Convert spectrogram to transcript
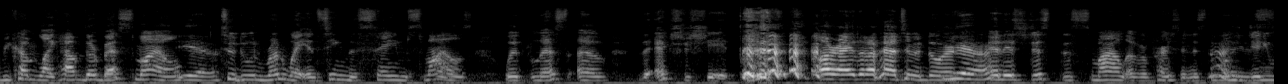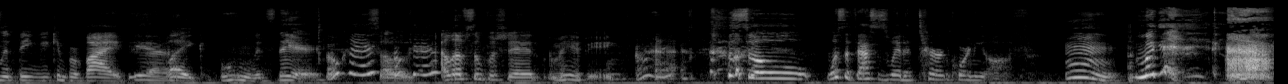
become like have their best smile. Yeah. To doing runway and seeing the same smiles with less of the extra shit. All right, that I've had to endure. Yeah. And it's just the smile of a person. It's the Nice. most genuine thing you can provide. Yeah. Like, boom, it's there. okay. So okay. I love simple shit. I'm a hippie. Okay. so, what's the fastest way to turn Courtney off? Mm. Look at.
